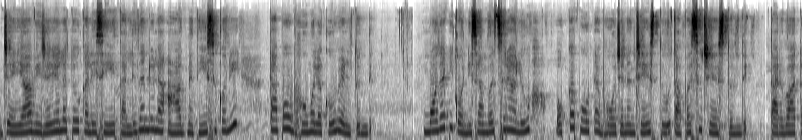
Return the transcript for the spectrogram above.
జయ విజయలతో కలిసి తల్లిదండ్రుల ఆజ్ఞ తీసుకొని తపోభూములకు వెళ్తుంది. మొదటి కొన్ని సంవత్సరాలు ఒక్క పూట భోజనం చేస్తూ తపస్సు చేస్తుంది. తర్వాత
